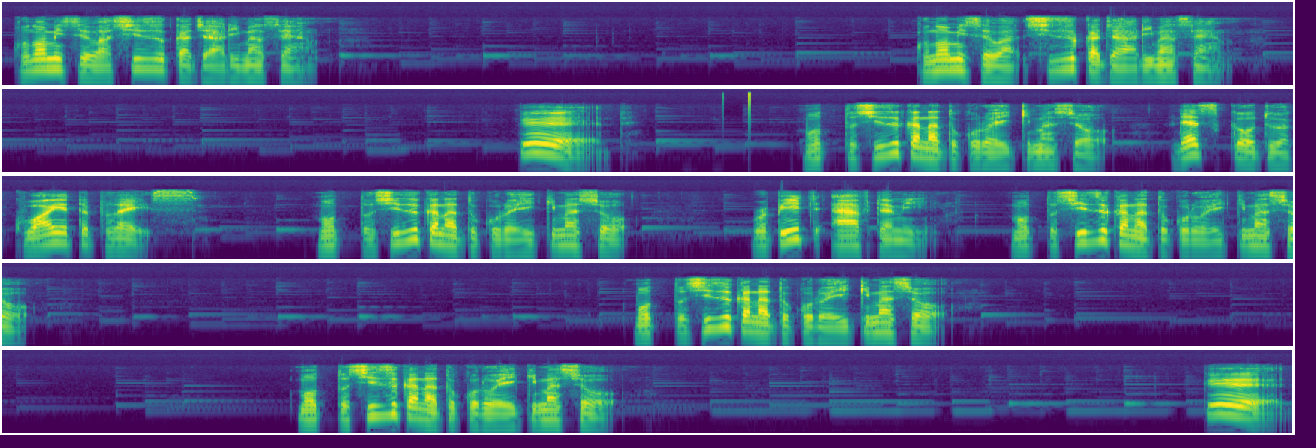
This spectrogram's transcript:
この店は静かじゃありません。この店は静かじゃありません。Good. もっと静かなところへ行きましょう。Let's go to a quiet place. もっと静かなところへ行きましょう。Repeat after me. もっと静かなところへ行きましょう。もっと静かなところへ行きましょう。もっと静かなところへ行きましょう。Good.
